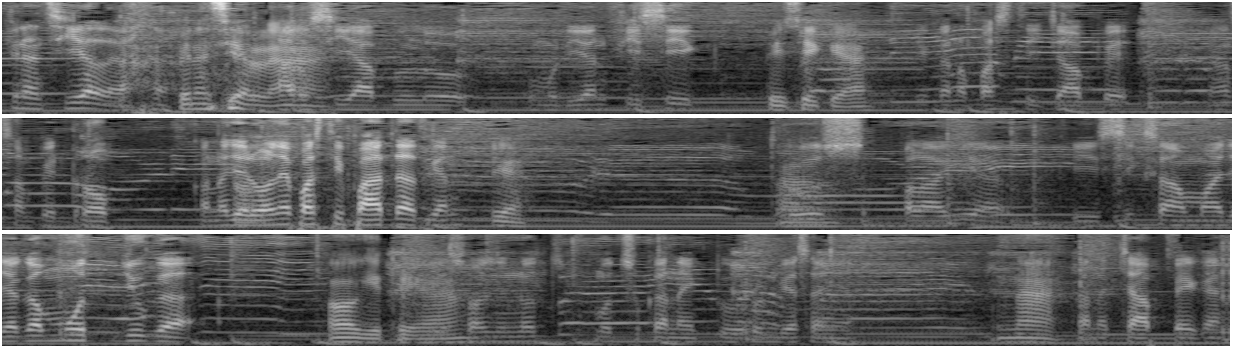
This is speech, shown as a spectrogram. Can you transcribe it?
finansial ya. finansial lah, Harus siap dulu. Kemudian fisik. fisik ya. Ya, karena pasti capek. Jangan sampai drop. Karena jadwalnya pasti padat kan. Iya. Terus apalagi ya fisik sama jaga mood juga. Oh gitu ya. Soalnya mood, mood suka naik turun biasanya. Nah, Karena capek kan.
